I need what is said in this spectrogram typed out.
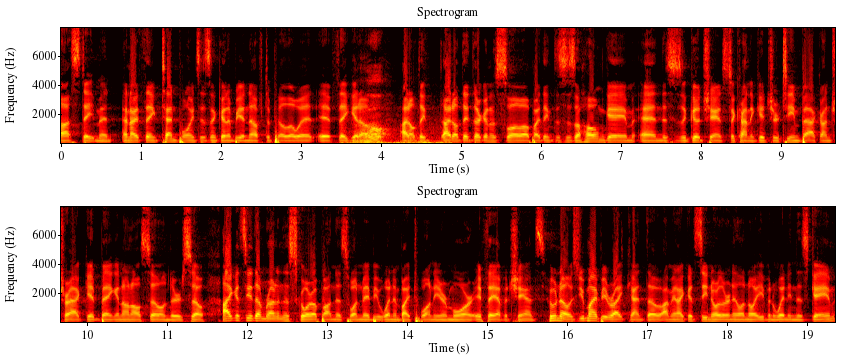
uh, statement, and I think ten points isn't going to be enough to pillow it if they get up. I don't think I don't think they're going to slow up. I think this is a home game, and this is a good chance to kind of get your team back on track, get banging on all cylinders. So I could see them running the score up on this one, maybe winning by twenty or more if they have a chance. Who knows? You might be right, Kent. Though I mean, I could see Northern Illinois even winning this game.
